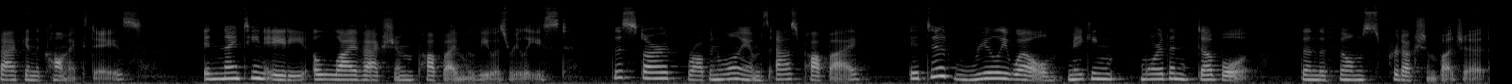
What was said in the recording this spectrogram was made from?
back in the comic days. In 1980, a live action Popeye movie was released. This starred Robin Williams as Popeye. It did really well, making more than double than the film's production budget.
